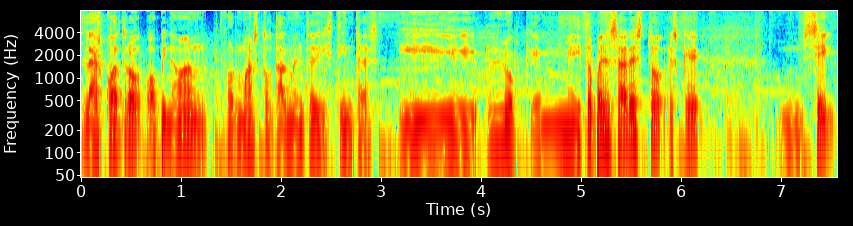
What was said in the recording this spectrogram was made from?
las cuatro opinaban formas totalmente distintas. Y lo que me hizo pensar esto es que mm, sí,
